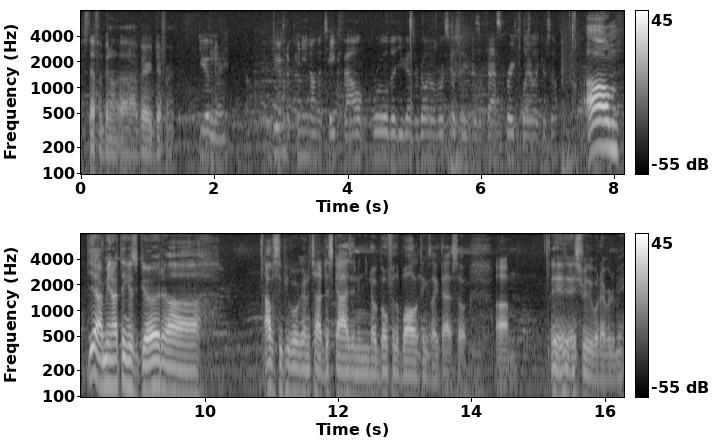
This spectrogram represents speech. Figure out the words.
it's definitely been uh, very different. Do you have an do you have an opinion on the take foul rule that you guys are going over, especially as a fast break player like yourself? Um, yeah, I mean, I think it's good. Uh, obviously, people are going to try to disguise it and you know go for the ball and things like that. So um, it, it's really whatever to me.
